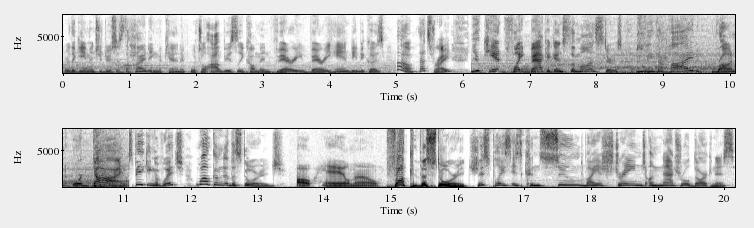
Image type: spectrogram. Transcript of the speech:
where the game introduces the hiding mechanic, which will obviously come in very, very handy because, oh, that's right, you can't fight back against the monsters. You either hide, run, or die. Speaking of which, welcome to the storage. Oh, hell no. Fuck the storage. This place is consumed by a strange, unnatural darkness,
